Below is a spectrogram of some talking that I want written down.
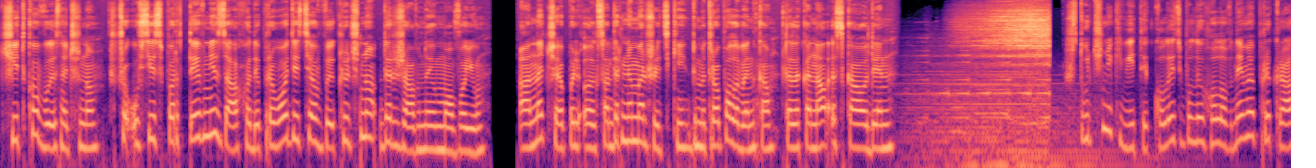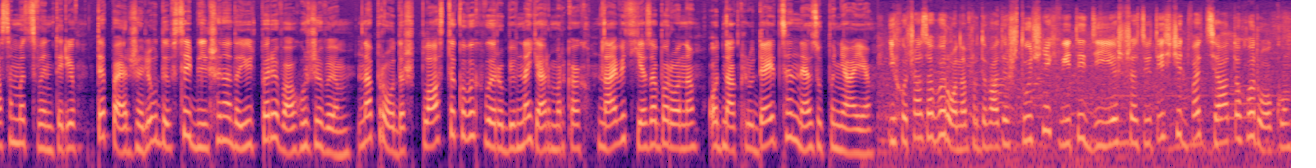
чітко визначено, що усі спортивні заходи проводяться виключно державною мовою. Анна Чепель, Олександр Немержицький, Дмитро Половинка, телеканал СК 1 Штучні квіти колись були головними прикрасами цвинтарів. Тепер же люди все більше надають перевагу живим. На продаж пластикових виробів на ярмарках навіть є заборона. Однак людей це не зупиняє. І хоча заборона продавати штучні квіти діє ще з 2020 року,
